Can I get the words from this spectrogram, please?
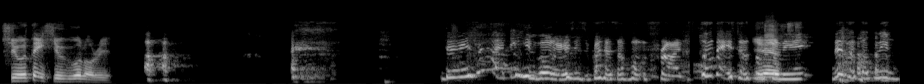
She will take Hugo Lloris. The reason I think Hugo Lloris is because I support France. So that is a Yes. totally that's a totally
